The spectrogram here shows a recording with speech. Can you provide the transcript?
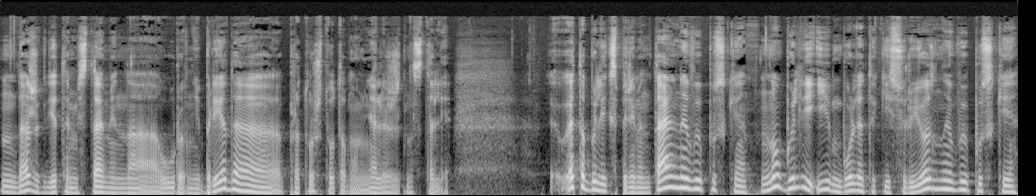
даже где-то местами на уровне бреда про то, что там у меня лежит на столе. Это были экспериментальные выпуски, но были и более такие серьезные выпуски,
